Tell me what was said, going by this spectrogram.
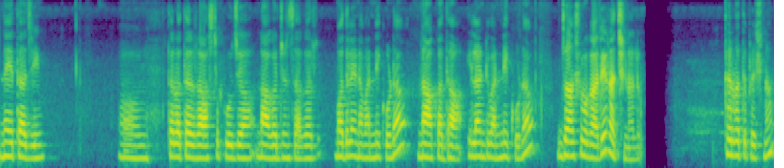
నేతాజీ తర్వాత రాష్ట్ర పూజ నాగార్జున సాగర్ మొదలైనవన్నీ కూడా నా కథ. ఇలాంటివన్నీ కూడా జాషువ గారి రచనలు. తర్వాత ప్రశ్న.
